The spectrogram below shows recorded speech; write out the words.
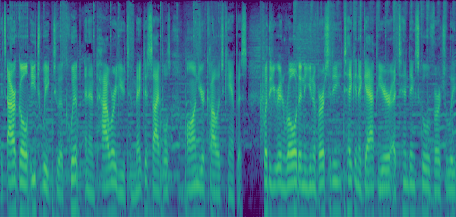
It's our goal each week to equip and empower you to make disciples on your college campus. Whether you're enrolled in a university, taking a gap year, attending school virtually,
